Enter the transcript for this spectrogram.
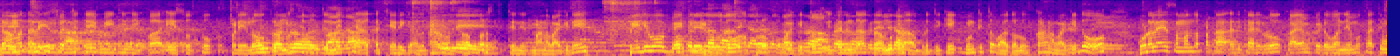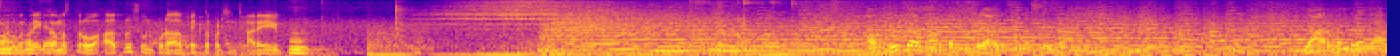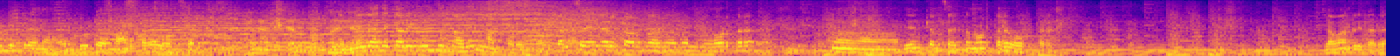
ಗ್ರಾಮದಲ್ಲಿ ಸ್ವಚ್ಛತೆ ಬೀದಿ ದೀಪ ಈ ಸೊತ್ತು ಪಡೆಯಲು ಗ್ರಾಮಸ್ಥರು ದಿನನಿತ್ಯ ಕಚೇರಿಗೆ ಅಲೆದಾಡುವಂತಹ ಪರಿಸ್ಥಿತಿ ನಿರ್ಮಾಣವಾಗಿದೆ. ಪಿಡಿಒ ಭೇಟಿ ನೀಡುವುದು ಅಪರೂಪವಾಗಿದ್ದು ಇದರಿಂದ ಗ್ರಾಮಗಳ? ಅಭಿವೃದ್ಧಿಗೆ ಕುಂಠಿತವಾಗಲು ಕಾರಣವಾಗಿದ್ದು ಕೂಡಲೇ ಸಂಬಂಧಪಟ್ಟ ಅಧಿಕಾರಿಗಳು ಕಾಯಂ ಪಿಡುವ ನೇಮಕಾತಿ ಮಾಡುವಂತೆ. ಗ್ರಾಮಸ್ಥರು ಆಕ್ರೋಶವನ್ನು ಕೂಡ ವ್ಯಕ್ತಪಡಿಸಿದ್ದಾರೆ. ಅವ್ರು ಡ್ಯೂಟಿ ಅವ್ರು ಮಾಡ್ತಾರೆ ಬಿಡ್ರಿ ಅವ್ರ ಸಮಸ್ಯೆ ಇಲ್ಲ. ಯಾರು ಬಂದ್ರೆ ಯಾರು ಬಿಟ್ರೇನೋ ಅವ್ರು ಡ್ಯೂಟಿ ಅವ್ರು ಮಾಡ್ತಾರೆ ಹೋಗ್ತಾರೆ. ಈಗ ಮೇಲಧಿಕಾರಿಗಳು ಇಲ್ದಿದ್ದು ಅವ್ರು ಏನು ಮಾಡ್ತಾರೆ? ಅವ್ರ ಕೆಲಸ ಏನಿರುತ್ತೋ ಅವ್ರು ಬ- ಬ- ಬಂದು ನೋಡ್ತಾರೆ. ಅದೇನು ಕೆಲಸ ಆಯ್ತಾ ನೋಡ್ತಾರೆ ಹೋಗ್ತಾರೆ. ಜವಾನರಿದ್ದಾರೆ.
